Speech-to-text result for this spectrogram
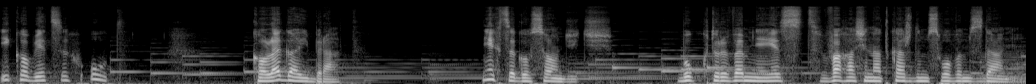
i kobiecych ud. Kolega i brat. Nie chcę go sądzić. Bóg, który we mnie jest, waha się nad każdym słowem zdania.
